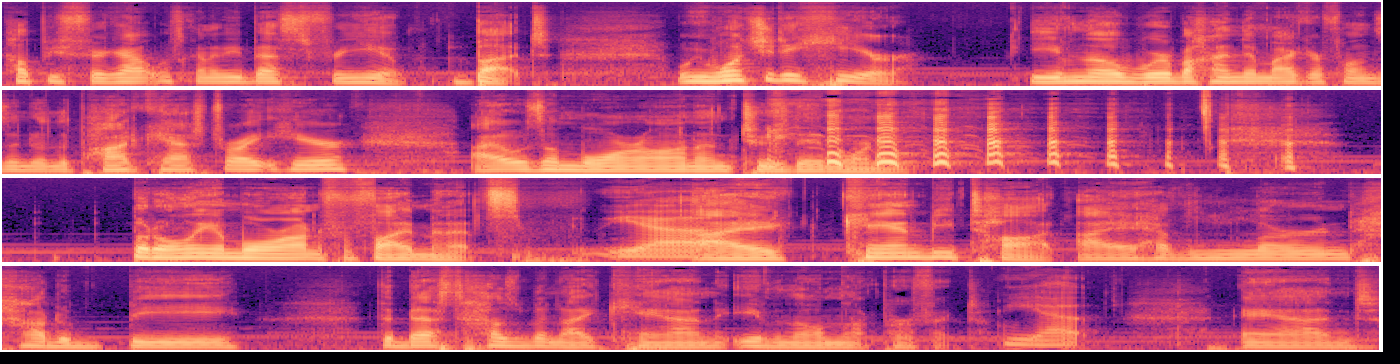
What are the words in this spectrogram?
help you figure out what's going to be best for you. But we want you to hear, even though we're behind the microphones and doing the podcast right here, I was a moron on Tuesday morning. but only a moron for five minutes. Yeah. I can be taught. I have learned how to be the best husband I can, even though I'm not perfect. yep. And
